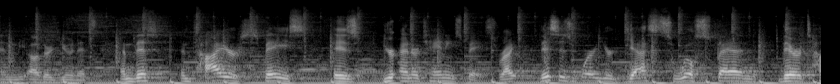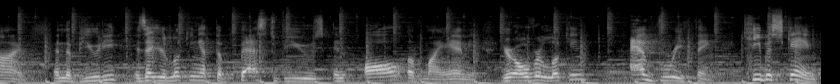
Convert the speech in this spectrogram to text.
in the other units. And this entire space is your entertaining space, right? This is where your guests will spend their time. And the beauty is that you're looking at the best views in all of Miami. You're overlooking everything. Key Biscayne,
